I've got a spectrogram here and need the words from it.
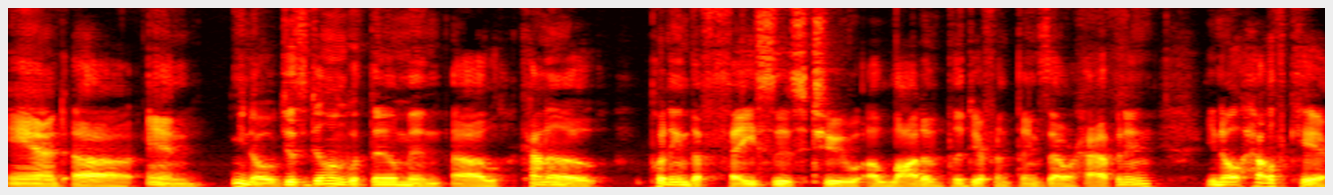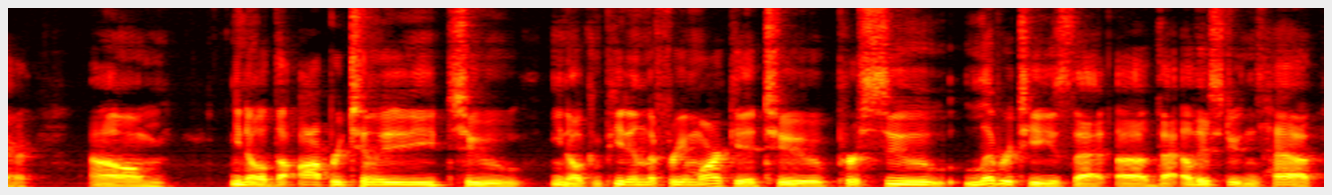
and uh, and you know just dealing with them and uh, kind of putting the faces to a lot of the different things that were happening. You know, healthcare. Um, you know the opportunity to you know compete in the free market to pursue liberties that uh, that other students have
